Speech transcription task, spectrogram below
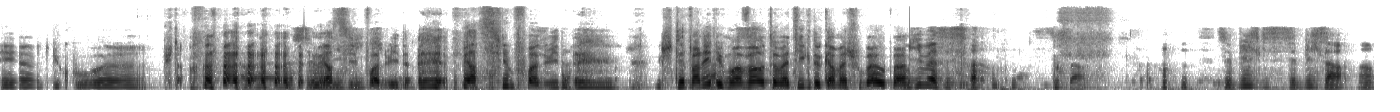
Et euh, du coup, euh... putain. Ah ouais, là, c'est Merci le point de vide. Merci le point de vide. Je t'ai parlé du moins 20 automatique de Karmashuba ou pas? Oui, bah c'est ça. c'est ça. c'est pile, c'est pile ça. Hein.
